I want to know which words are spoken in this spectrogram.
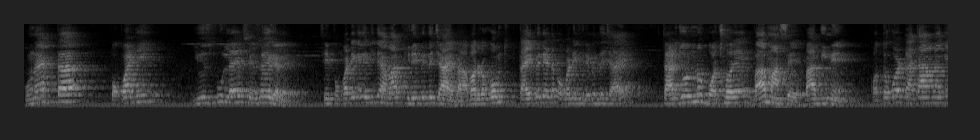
কোনো একটা প্রপার্টি ইউজফুল লাইফ শেষ হয়ে গেলে, সেই প্রপার্টিকে যদি আবার ফিরে পেতে চায় বা আবার রকম টাইপের একটা প্রপার্টি ফিরে পেতে চায়, তার জন্য বছরে বা মাসে বা দিনে কত করে টাকা আমাকে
